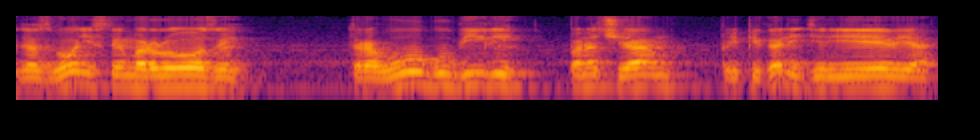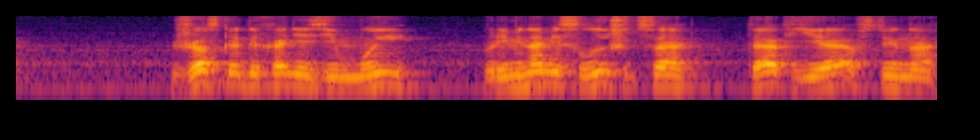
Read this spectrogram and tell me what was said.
зазвонистые морозы, траву губили по ночам, припекали деревья. Жесткое дыхание зимы временами слышится так явственно,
